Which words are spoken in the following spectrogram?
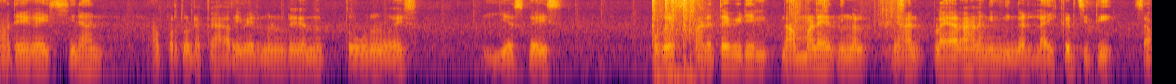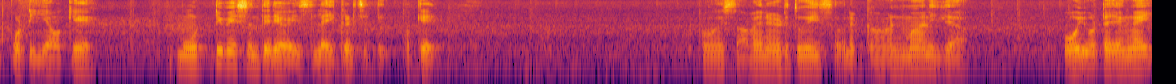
അതെ ഗൈസ് ഞാൻ അപ്പുറത്തോട്ട് കയറി വരുന്നുണ്ട് എന്ന് തോന്നുന്നു ഗൈസ് യെസ് ഗൈസ് അപ്പോൾ ഗൈസ് അടുത്ത വീഡിയോയിൽ നമ്മളെ നിങ്ങൾ ഞാൻ പ്ലെയർ ആണെങ്കിൽ നിങ്ങൾ ലൈക്ക് അടിച്ചിട്ട് സപ്പോർട്ട് ചെയ്യുക ഓക്കെ മോട്ടിവേഷൻ തരിക ഗൈസ് ലൈക്ക് അടിച്ചിട്ട് ഓക്കെ അപ്പോൾ ഗൈസ് അവൻ എടുത്തു ഗൈസ് അവനെ കാണുവാനില്ല പോയോട്ടെ എങ്ങായി?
